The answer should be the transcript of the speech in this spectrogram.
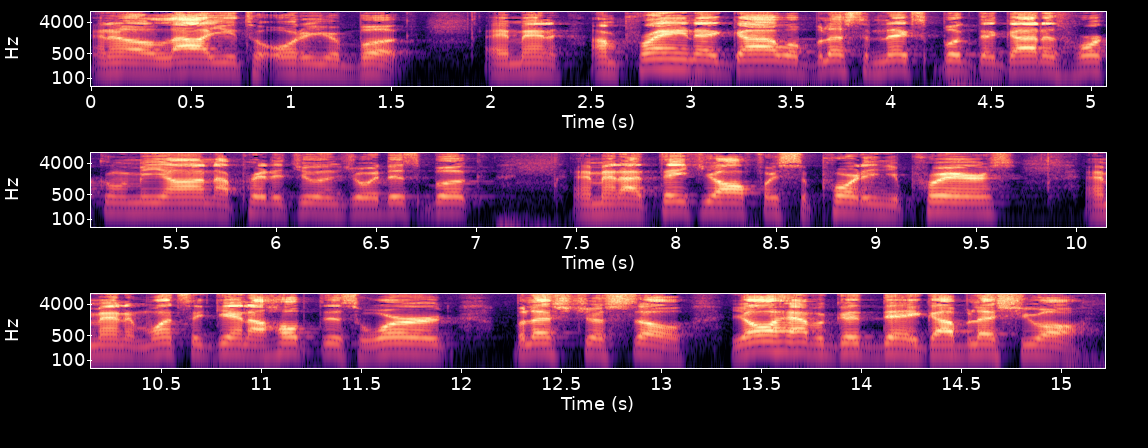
and it'll allow you to order your book. Amen. I'm praying that God will bless the next book that God is working with me on. I pray that you enjoy this book. Amen. I thank you all for supporting your prayers. Amen. And once again, I hope this word blessed your soul. Y'all have a good day. God bless you all.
